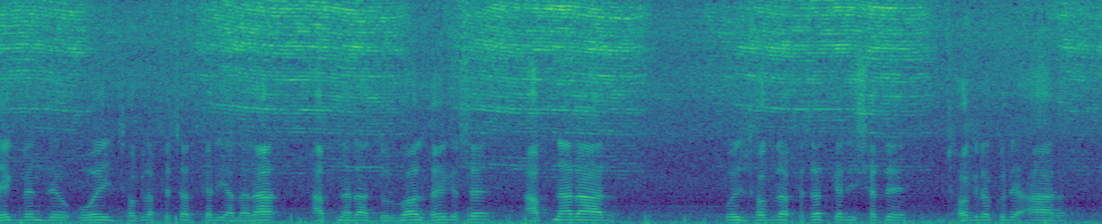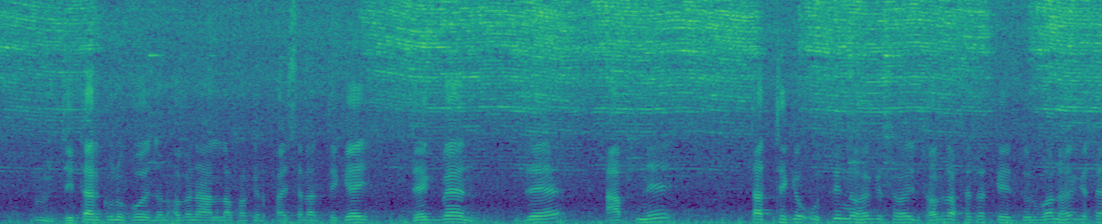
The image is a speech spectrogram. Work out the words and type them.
দেখবেন যে ওই ঝগড়া ফেসাদকারী আল্লাহরা আপনারা দুর্বল হয়ে গেছে। আপনারা আর ওই ঝগড়া ফেসাদকারীর সাথে ঝগড়া করে আর জেতার কোনো প্রয়োজন হবে না। আল্লাহ পাকের ফয়সালার থেকেই দেখবেন যে আপনি তার থেকে উত্তীর্ণ হয়ে গেছে, ওই ঝগড়া ফেসাদকে দুর্বল হয়ে গেছে।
